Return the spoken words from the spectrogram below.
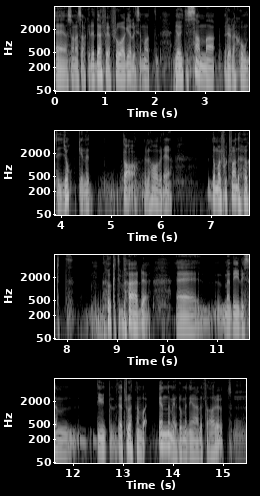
Eh, sådana saker. Det är därför jag frågar. Liksom, att vi har ju inte samma relation till jocken idag, eller har vi det? De har fortfarande högt, högt värde. Eh, men det är liksom, det är ju inte, jag tror att den var ännu mer dominerande förut. Mm.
